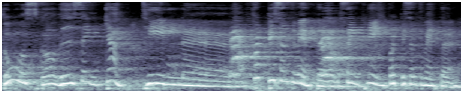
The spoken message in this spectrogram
Då ska vi sänka till eh, 40 centimeter. Sänkning 40 centimeter.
